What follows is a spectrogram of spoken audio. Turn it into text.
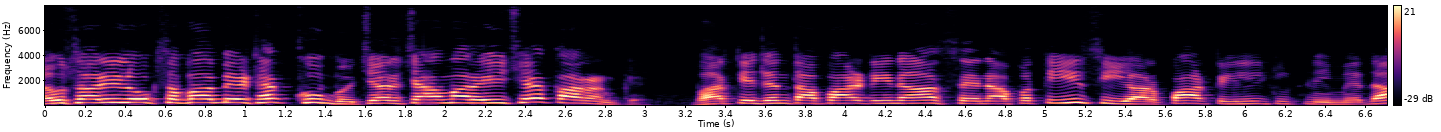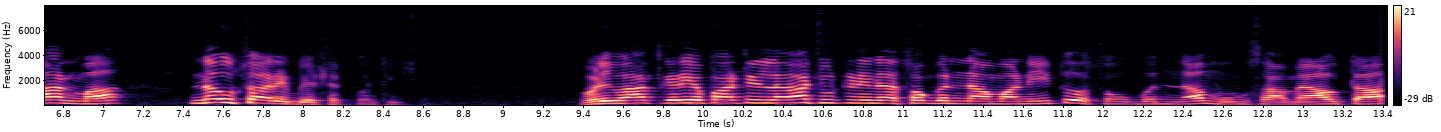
નવસારી લોકસભા બેઠક ખૂબ ચર્ચામાં રહી છે કારણ કે ભારતીય જનતા પાર્ટીના સેનાપતિ સી આર પાટીલ ચૂંટણી મેદાનમાં નવસારી બેઠક પરથી છે. વળી વાત કરીએ પાટીલના ચૂંટણીના સોગંદનામાની, તો સોગંદનામું સામે આવતા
